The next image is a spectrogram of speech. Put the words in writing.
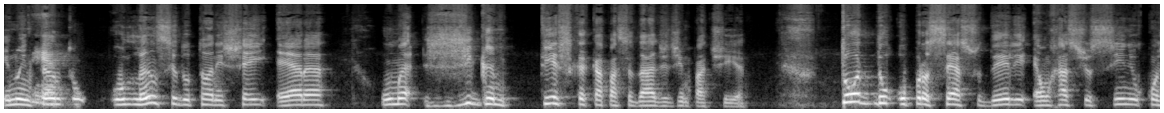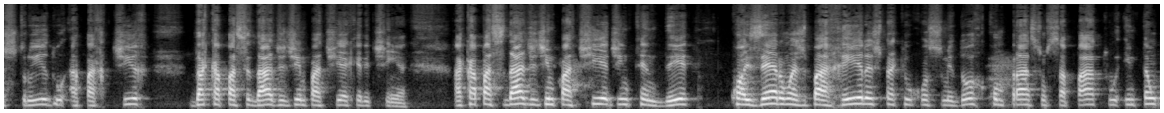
E, no entanto, é. o lance do Tony Shea era uma gigantesca capacidade de empatia. Todo o processo dele é um raciocínio construído a partir da capacidade de empatia que ele tinha. A capacidade de empatia de entender quais eram as barreiras para que o consumidor comprasse um sapato. Então,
